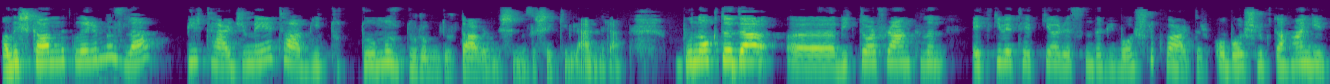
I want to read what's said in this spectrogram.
alışkanlıklarımızla bir tercümeye tabi tuttuğumuz durumdur davranışımızı şekillendiren. Bu noktada e, Viktor Frankl'ın etki ve tepki arasında bir boşluk vardır. O boşlukta hangi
